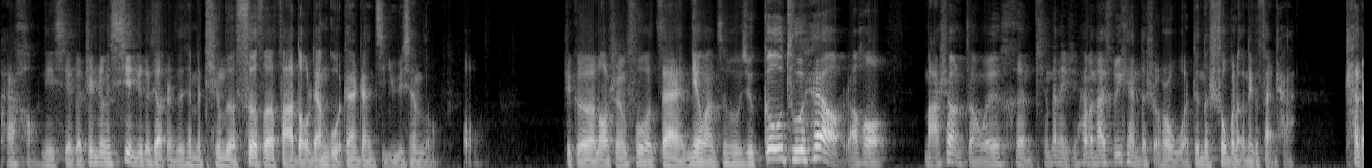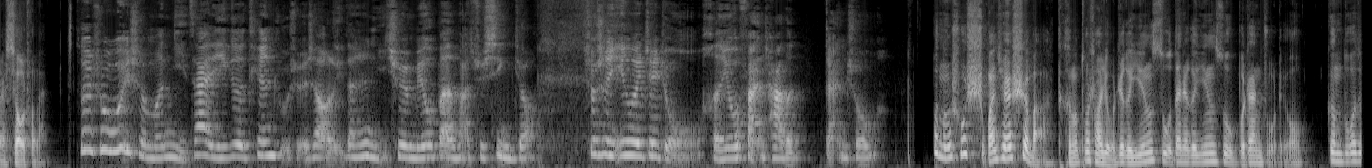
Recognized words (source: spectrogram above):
还好那些个真正信这个教的人在下面听得瑟瑟发抖，两股战战，急于先走。哦，这个老神父在念完最后一句 “Go to hell”，然后。马上转为很平淡的一句 “Have a nice weekend” 的时候，我真的受不了那个反差，差点笑出来。所以说，为什么你在一个天主学校里，但是你却没有办法去信教，就是因为这种很有反差的感受吗？不能说是完全是吧，可能多少有这个因素，但这个因素不占主流。更多的，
